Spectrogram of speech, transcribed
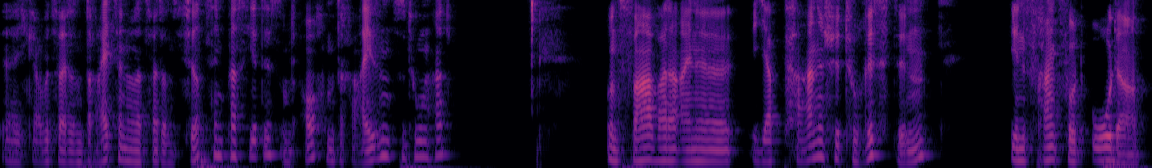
äh, ich glaube 2013 oder 2014 passiert ist und auch mit Reisen zu tun hat. Und zwar war da eine japanische Touristin in Frankfurt-Oder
